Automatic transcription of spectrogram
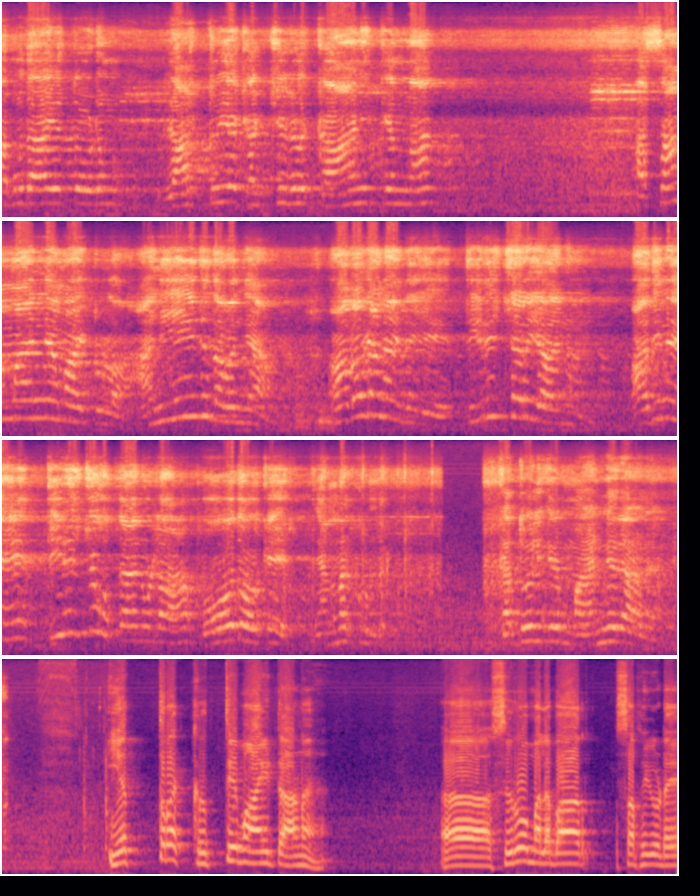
സമുദായത്തോടും രാഷ്ട്രീയ കക്ഷികൾ കാണിക്കുന്ന അസാമാന്യമായിട്ടുള്ള അനീതി നിറഞ്ഞ അവഗണനയെ തിരിച്ചറിയാനും അതിനെ തിരിച്ചു കുത്താനുള്ള ബോധമൊക്കെ ഞങ്ങൾക്കുണ്ട്. കത്തോലിക്കർ മാന്യരാണ്. എത്ര കൃത്യമായിട്ടാണ് സിറോ മലബാർ സഭയുടെ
